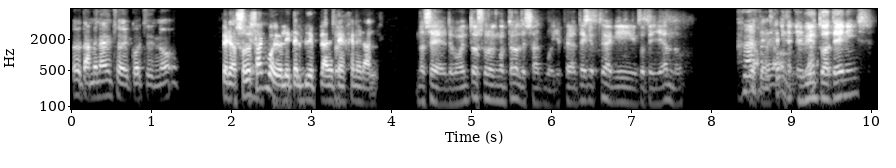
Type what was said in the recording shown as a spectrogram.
Pero también han hecho de coches, ¿no? ¿Pero solo Sí. Sackboy o Little Big Planet en general? No sé, de momento solo he encontrado el de Sackboy. Espérate que estoy aquí cotilleando. El Virtua Tennis.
